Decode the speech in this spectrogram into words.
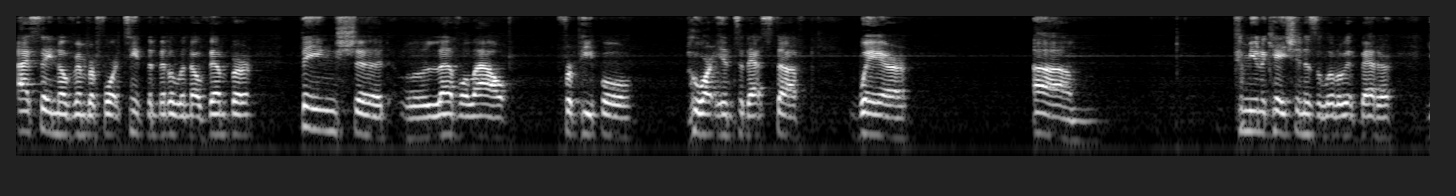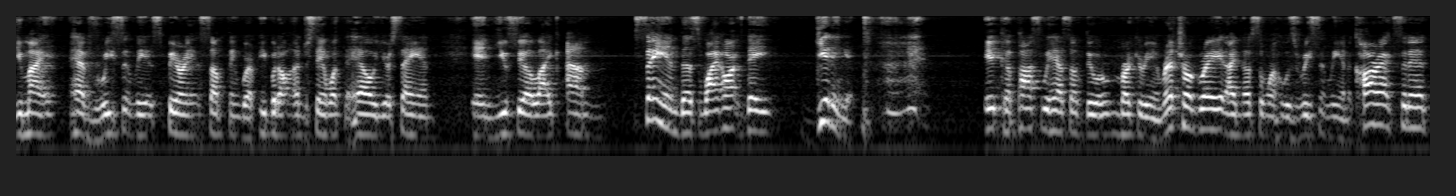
I say November 14th, the middle of November, things should level out for people who are into that stuff where um, communication is a little bit better. You might have recently experienced something where people don't understand what the hell you're saying, and you feel like I'm saying this. Why aren't they getting it? It could possibly have something to do with Mercury in retrograde. I know someone who was recently in a car accident.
